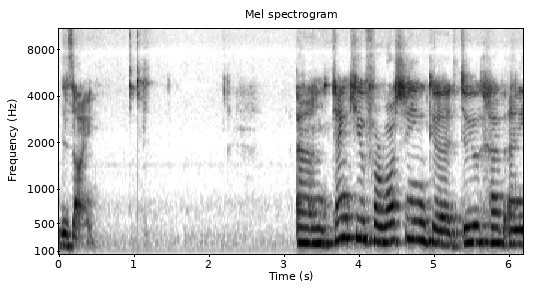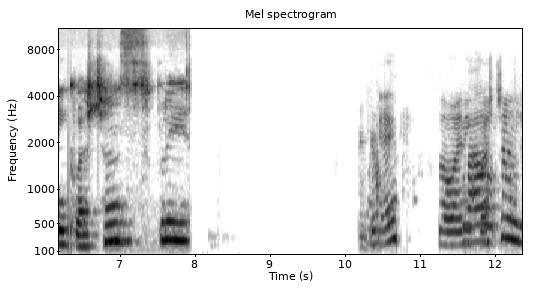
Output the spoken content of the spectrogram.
design. And thank you for watching. do you have any questions, please? Thank you. Okay. So any well, questions?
